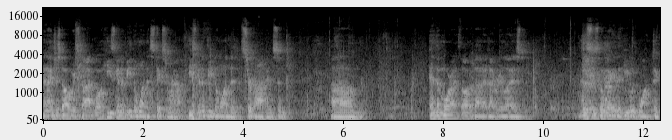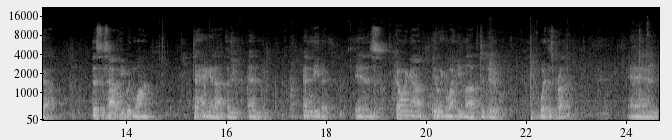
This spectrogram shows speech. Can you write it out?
and I just always thought, well, he's going to be the one that sticks around. He's going to be the one that survives, and um, and the more I thought about it, I realized this is the way that he would want to go. This is how he would want to hang it up and, and, and leave it, is going out doing what he loved to do with his brother. And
